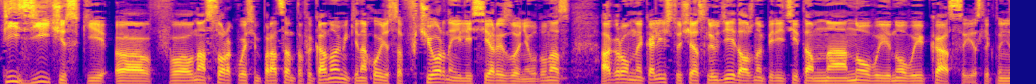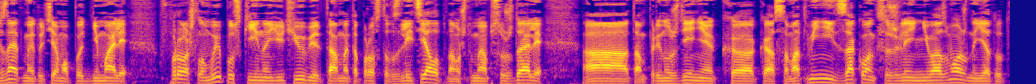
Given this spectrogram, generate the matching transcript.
физически у нас 48% экономики находится в черной или серой зоне. Вот у нас огромное количество сейчас людей должно перейти там на новые-новые кассы. Если кто не знает, мы эту тему поднимали в прошлом выпуске, и на YouTube там это просто взлетело, потому что мы обсуждали э, там принуждение к кассам. Отменить закон, к сожалению, невозможно. Я тут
